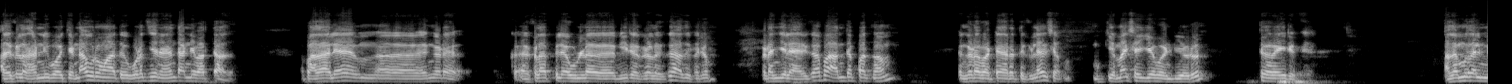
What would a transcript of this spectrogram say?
அதுக்குள்ள தண்ணி போச்சுன்னா ஒரு மாதத்துக்கு கூட தண்ணி வத்தாது. அப்போ அதால எங்களோட க- உள்ள வீரர்களுக்கு அது பெரும் இடைஞ்சலாக இருக்குது அப்போ அந்த பக்கம் எங்களோட வட்டாரத்துக்குள்ள செ- செய்ய வேண்டிய ஒரு தேவை இருக்கு. அதை முதல்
